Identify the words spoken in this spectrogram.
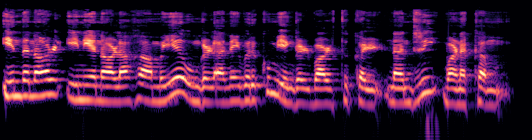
இந்த நாள் இனிய நாளாக அமைய உங்கள் அனைவருக்கும் எங்கள் வாழ்த்துக்கள். நன்றி வணக்கம்.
